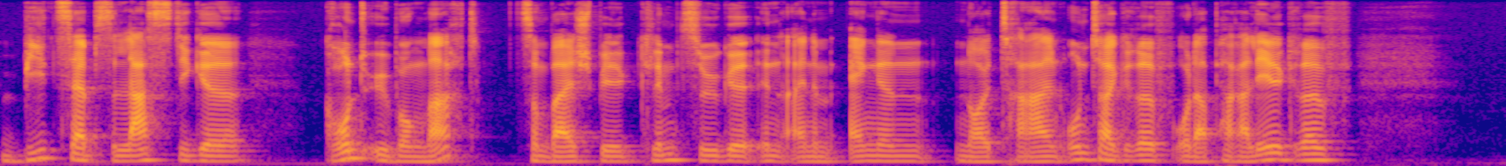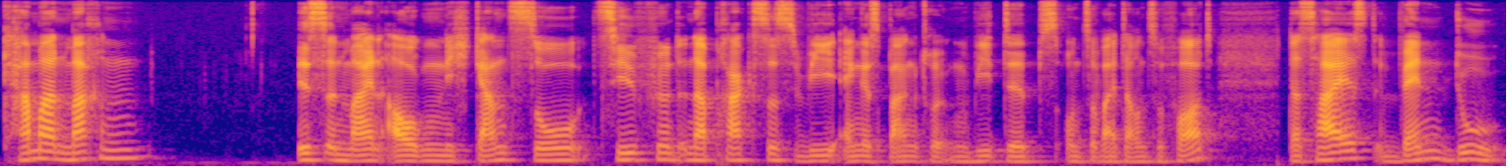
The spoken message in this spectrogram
bizepslastige Grundübungen macht, zum Beispiel Klimmzüge in einem engen, neutralen Untergriff oder Parallelgriff. Kann man machen, ist in meinen Augen nicht ganz so zielführend in der Praxis wie enges Bankdrücken, wie Dips und so weiter und so fort. Das heißt, wenn du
